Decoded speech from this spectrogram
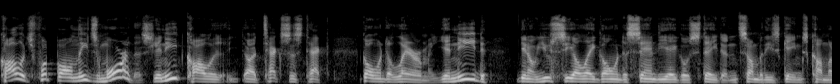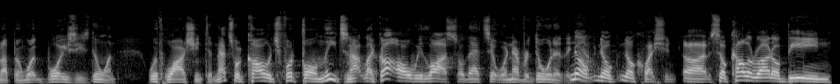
College football needs more of this. You need college uh, Texas Tech going to Laramie. You need you know UCLA going to San Diego State and some of these games coming up and what Boise's doing with Washington. That's what college football needs. Not like, oh, we lost, so that's it. We're never doing it again. No, no, no question. Uh, so Colorado beating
